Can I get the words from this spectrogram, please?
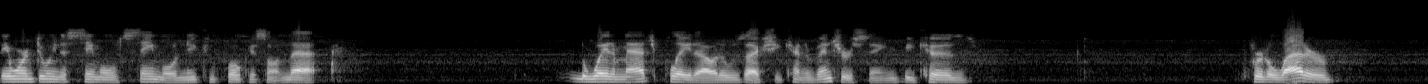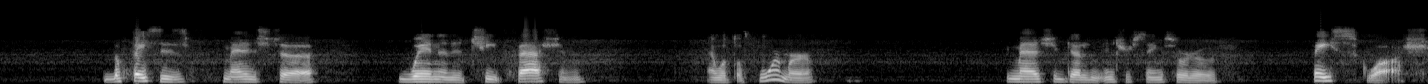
They weren't doing the same old same old and you can focus on that. The way the match played out, it was actually kind of interesting because for the latter, the faces managed to win in a cheap fashion, and with the former, he managed to get an interesting sort of face squash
